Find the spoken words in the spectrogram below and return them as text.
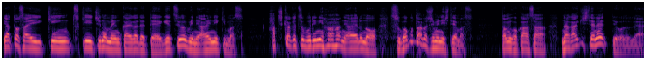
やっと最近月1の面会が出て月曜日に会いに行きます。8ヶ月ぶりに母に会えるのをすごく楽しみにしています。富子母さん長生きしてねっていうことで。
